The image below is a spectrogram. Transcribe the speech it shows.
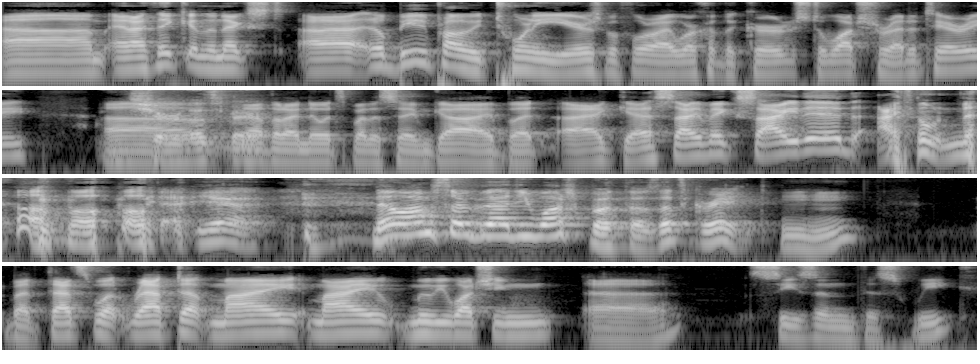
Um, and I think in the next, uh, it'll be probably 20 years before I work up the courage to watch Hereditary. Um, Sure, that's fair. Now that I know it's by the same guy, but I guess I'm excited. I don't know. yeah. No, I'm so glad you watched both those. That's great. hmm But that's what wrapped up my my movie watching uh, season this week.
